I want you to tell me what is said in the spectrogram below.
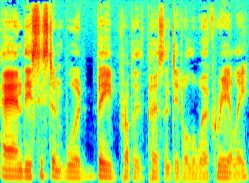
And the assistant would be probably the person that did all the work, really.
